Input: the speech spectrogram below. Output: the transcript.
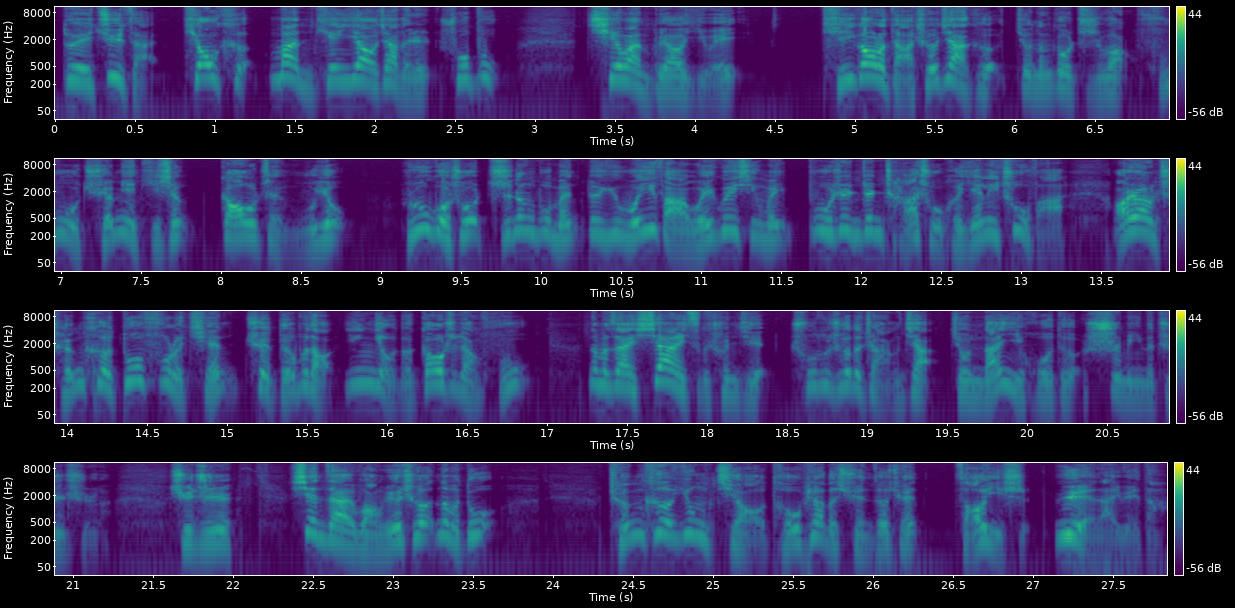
对拒载、挑客、漫天要价的人说不。千万不要以为提高了打车价格就能够指望服务全面提升、高枕无忧。如果说职能部门对于违法违规行为不认真查处和严厉处罚，而让乘客多付了钱却得不到应有的高质量服务，那么在下一次的春节，出租车的涨价就难以获得市民的支持了。须知，现在网约车那么多，乘客用脚投票的选择权早已是越来越大。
